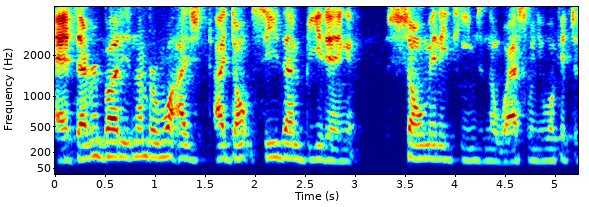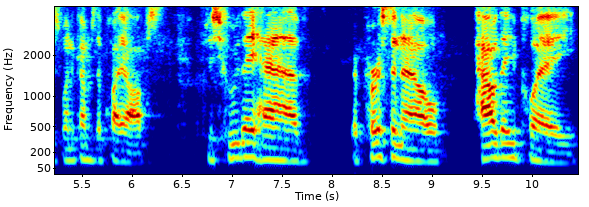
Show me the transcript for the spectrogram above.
it's everybody's number one. I just I don't see them beating so many teams in the West when you look at just when it comes to playoffs, just who they have, their personnel, how they play.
